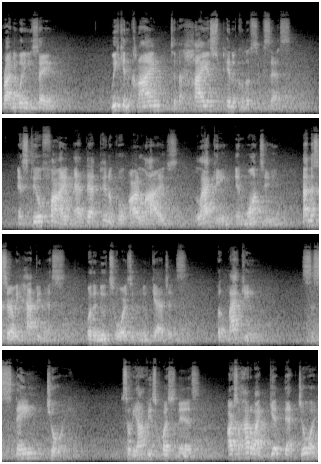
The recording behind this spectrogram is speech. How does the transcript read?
Rodney, what are you saying? We can climb to the highest pinnacle of success and still find at that pinnacle our lives lacking and wanting not necessarily happiness or the new toys or the new gadgets, but lacking sustained joy. So the obvious question is all right, so how do I get that joy?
